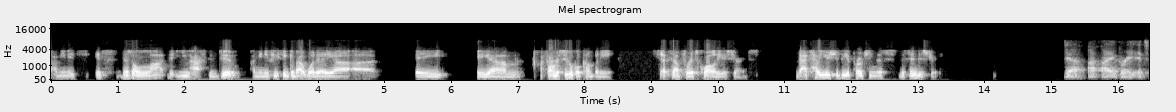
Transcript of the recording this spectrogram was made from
I mean, it's, it's, there's a lot that you have to do. I mean, if you think about what a, uh, a, a, um, a pharmaceutical company sets up for its quality assurance, that's how you should be approaching this, this industry. Yeah, I, I agree. It's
